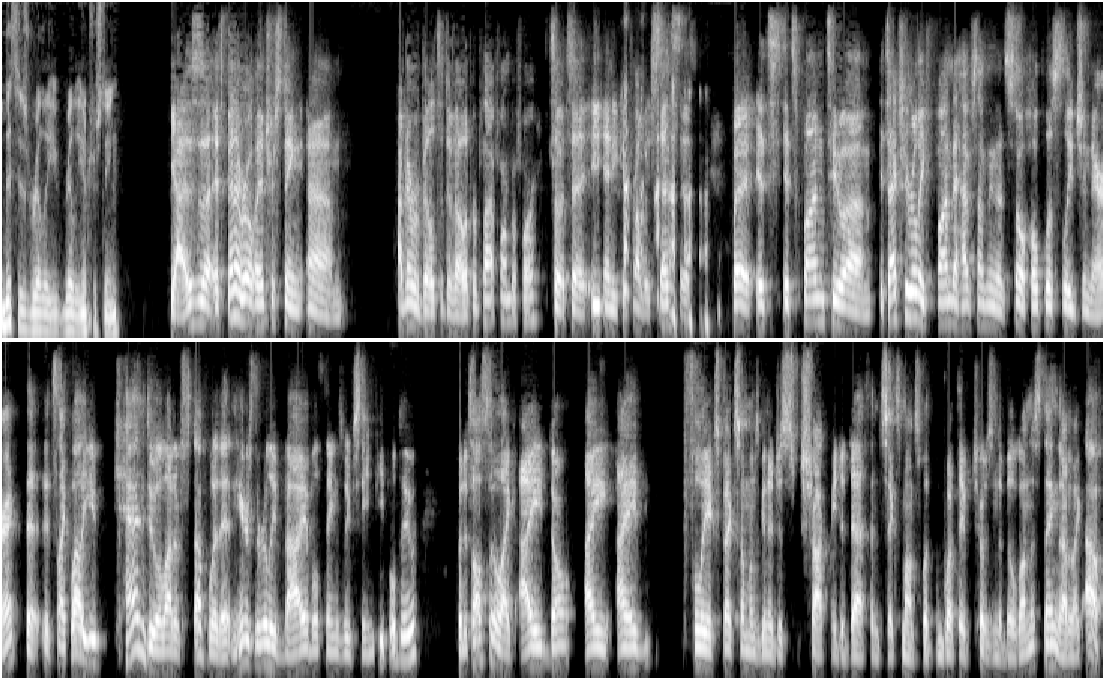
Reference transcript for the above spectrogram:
This is really, really interesting. Yeah, this is a. It's been a real interesting. Um, I've never built a developer platform before, so it's a, and you can probably sense it. But it's it's fun to um, it's actually really fun to have something that's so hopelessly generic that it's like, well, you can do a lot of stuff with it, and here's the really valuable things we've seen people do. But it's also like I don't I I fully expect someone's going to just shock me to death in six months with what they've chosen to build on this thing. That I'm like, oh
